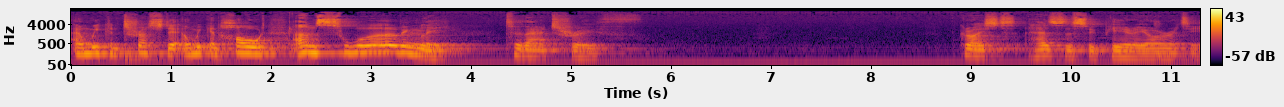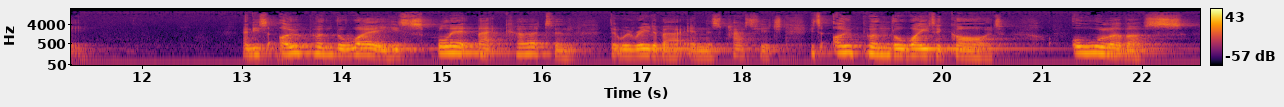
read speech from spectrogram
and we can trust it and we can hold unswervingly to that truth. Christ has the superiority. And he's opened the way, he's split that curtain that we read about in this passage. It's opened the way to God. All of us,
